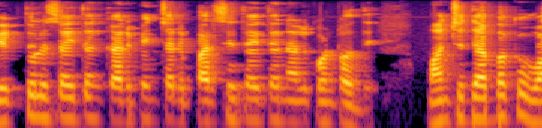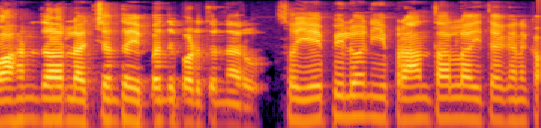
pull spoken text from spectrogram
వ్యక్తులు సైతం కనిపించని పరిస్థితి అయితే నెలకొంటుంది. మంచు దెబ్బకు వాహనదారులు అత్యంత ఇబ్బంది పడుతున్నారు. సో ఏపీలోని ఈ ప్రాంతాల్లో అయితే కనుక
